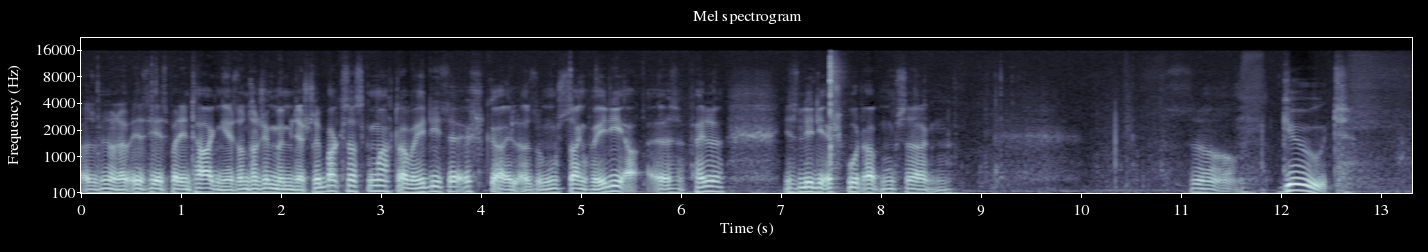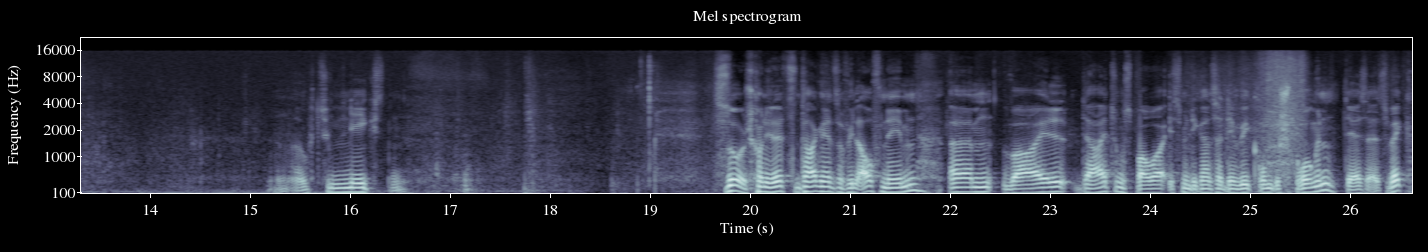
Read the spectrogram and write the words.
Also ist jetzt bei den Tagen hier. Sonst habe ich immer mit der Stripax das gemacht, aber hier die ist ja echt geil. Also muss sagen, für die äh, Fälle isoliert die echt gut ab, muss ich sagen. So, gut. Dann auf zum nächsten. So, ich kann die letzten Tage nicht so viel aufnehmen, ähm, weil der Heizungsbauer ist mir die ganze Zeit den Weg rumgesprungen. Der ist jetzt weg.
